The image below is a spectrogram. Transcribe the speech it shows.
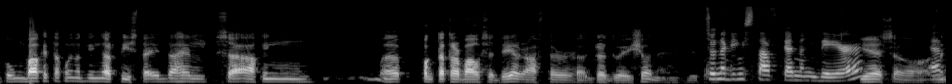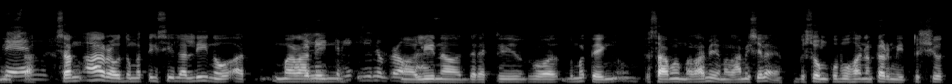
kung bakit ako naging artista eh dahil sa aking uh, pagtatrabaho sa DARE after uh, graduation. Eh, di ba? So, naging staff ka ng DARE. yes, uh, And then- sa- Isang araw, dumating sila Lino at maraming... Electric Lino Uh, Broca. Lina, directly dumating, kasama marami, marami sila eh. Gustong kumuha ng permit to shoot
